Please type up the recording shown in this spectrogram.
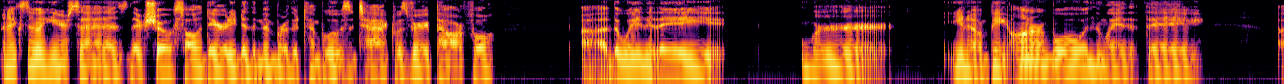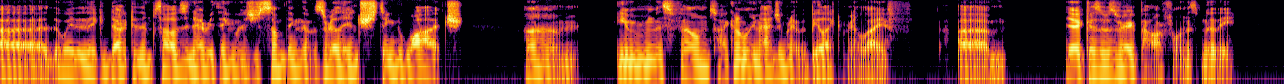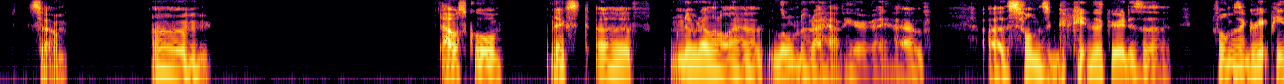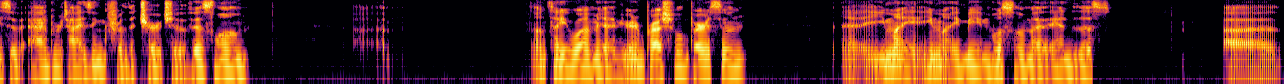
my next note here says their show of solidarity to the member of the temple who was attacked was very powerful. Uh, the way that they were, you know, being honorable and the way that they, uh, the way that they conducted themselves and everything was just something that was really interesting to watch. Um, even from this film, so I can only imagine what it would be like in real life. Um, yeah, because it was very powerful in this movie. So, um, that was cool. Next uh, note I little have little note I have here. I have uh, this film is great. The great is a film is a great piece of advertising for the Church of Islam. Uh, I'll tell you what, man. If you're an impressionable person, uh, you might you might be a Muslim by the end of this. Uh,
